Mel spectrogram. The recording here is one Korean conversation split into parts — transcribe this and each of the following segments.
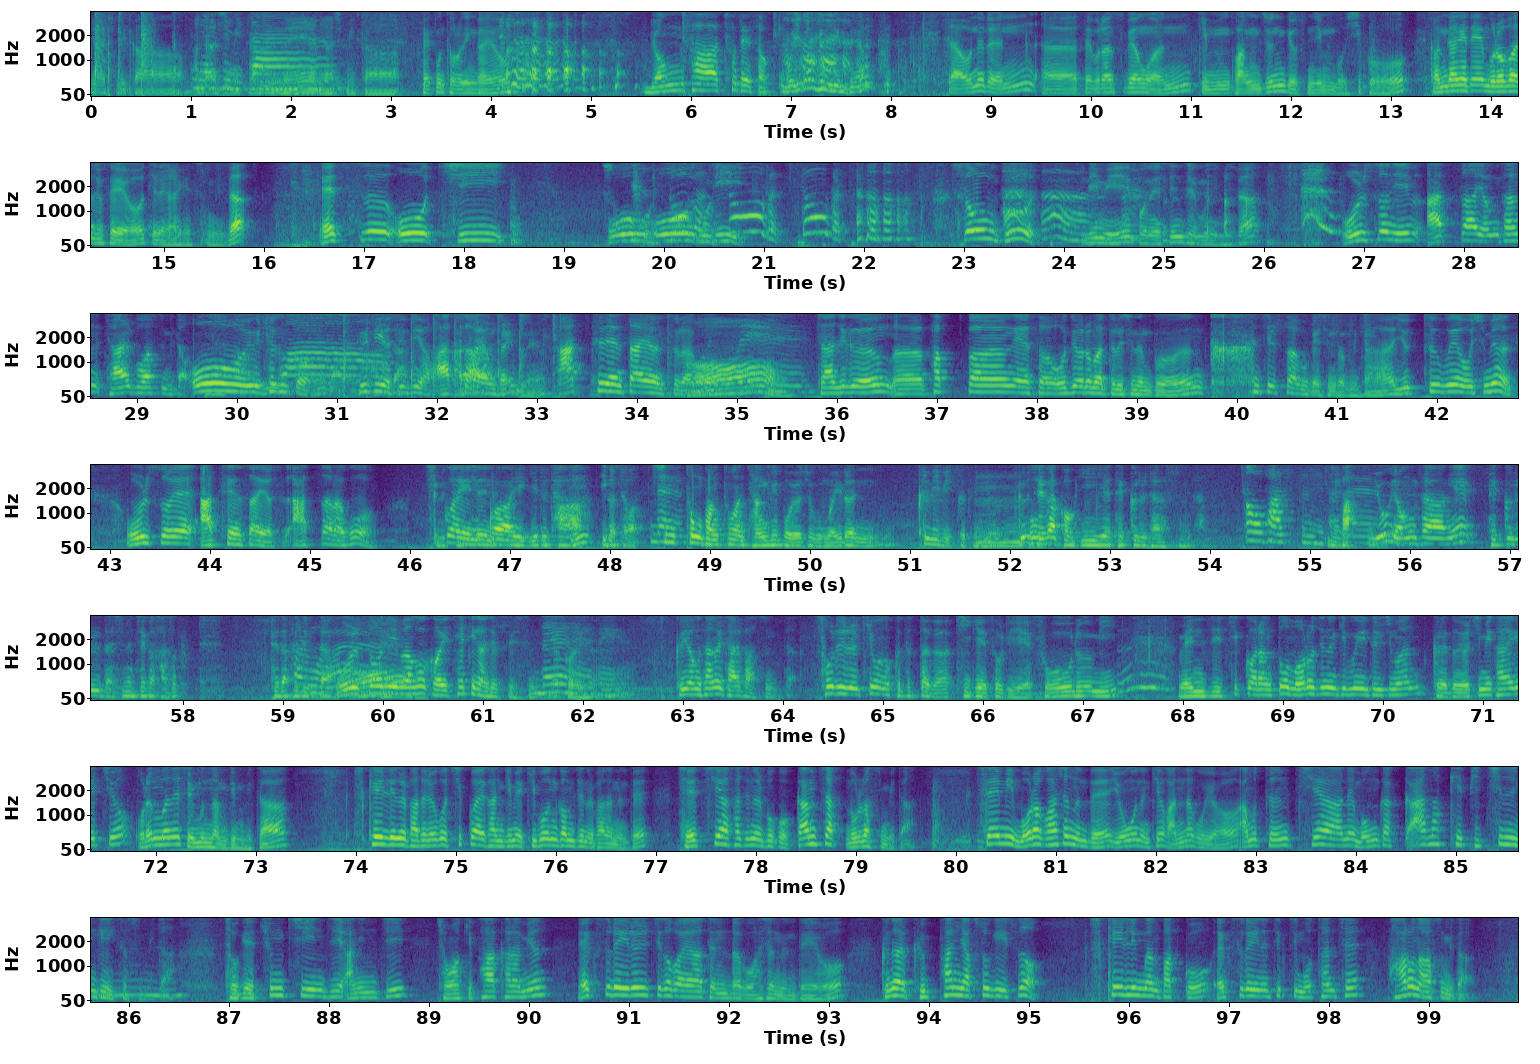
안녕하십니까. 안녕하십니까. 네, 안녕하십니까. 백분 토론인가요? 명사 초대석 뭐 이런 분위기인데요. 자 오늘은 어, 세브란스 병원 김광준 교수님 모시고 건강에 대해 물어봐 주세요 진행하겠습니다. S O G O O D So good. So Good 님이 보내신 질문입니다. 올소님 아싸 영상 잘 보았습니다. 오 이거 최근 거 드디어 드디어 아싸, 아싸 영상이 뭐예요? Art and Science라고 어. 네. 자 지금 어, 팟빵에서 오디오로만 들으시는 분 큰 실수하고 계신 겁니다. 유튜브에 오시면 올소의 Art and Science 아싸라고 치과에 그렇죠. 있는 치과 얘기를 다 음? 이것저것. 네. 신통방통한 장비 보여주고 뭐 이런 클립이 있거든요. 그리고 제가 거기에 댓글을 달았습니다. 어, 봤습니다. 네. 봤습니다. 요 영상에 댓글을 다시면 제가 가서 대답해드린다. 바로 올소님하고 거의 채팅하실 수 있습니다. 네, 거의. 네, 네. 그 영상을 잘 봤습니다. 소리를 키워놓고 듣다가 기계 소리에 소름이 왠지 치과랑 또 멀어지는 기분이 들지만 그래도 열심히 가야겠지요? 오랜만에 질문 남깁니다. 스케일링을 받으려고 치과에 간 김에 기본 검진을 받았는데 제 치아 사진을 보고 깜짝 놀랐습니다. 쌤이 뭐라고 하셨는데 용어는 기억 안 나고요. 아무튼 치아 안에 뭔가 까맣게 비치는 게 있었습니다. 저게 충치인지 아닌지 정확히 파악하려면 엑스레이를 찍어봐야 된다고 하셨는데요. 그날 급한 약속이 있어 스케일링만 받고 엑스레이는 찍지 못한 채 바로 나왔습니다.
